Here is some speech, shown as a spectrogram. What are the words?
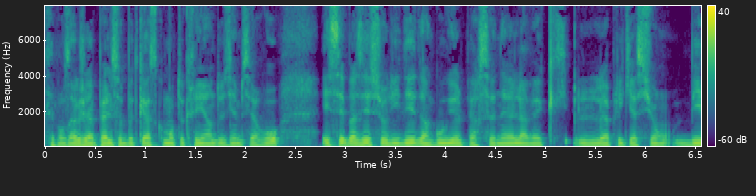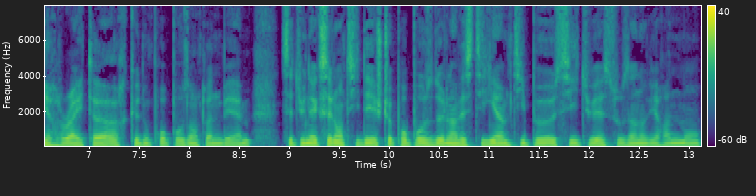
C'est pour ça que j'appelle ce podcast Comment te créer un deuxième cerveau. Et c'est basé sur l'idée d'un Google personnel avec l'application Beer Writer que nous propose Antoine BM. C'est une excellente idée. Je te propose de l'investiguer un petit peu si tu es sous un environnement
